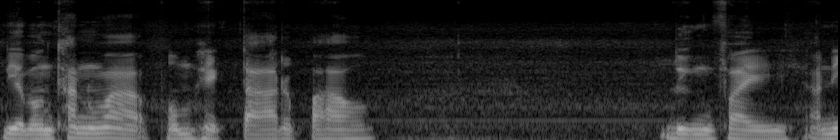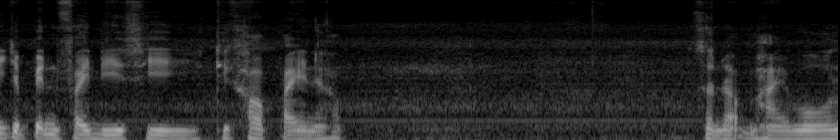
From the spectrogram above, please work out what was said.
เดี๋ยวบางท่านว่าผมแหกตาหรือเปล่า ดึงไฟ อันนี้จะเป็นไฟ DC ที่เข้าไปนะครับสำหรับไฮโวล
